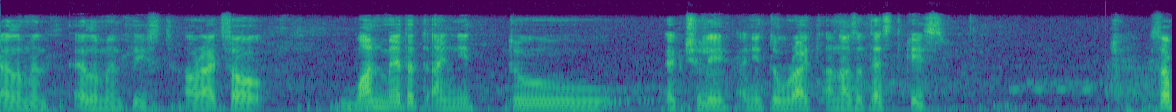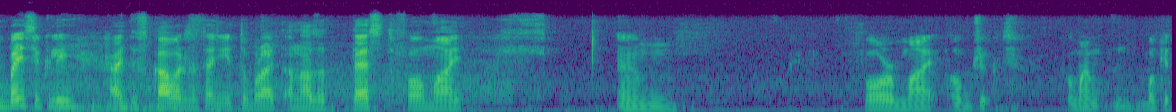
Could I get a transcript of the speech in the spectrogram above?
element element list. Alright so one method I need to actually I need to write another test case. So basically I discovered that I need to write another test for my um, for my object for my bucket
